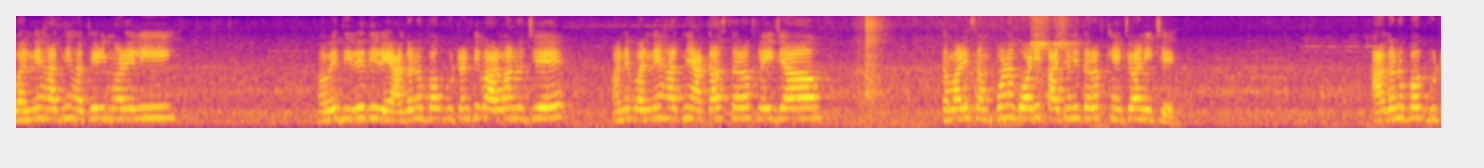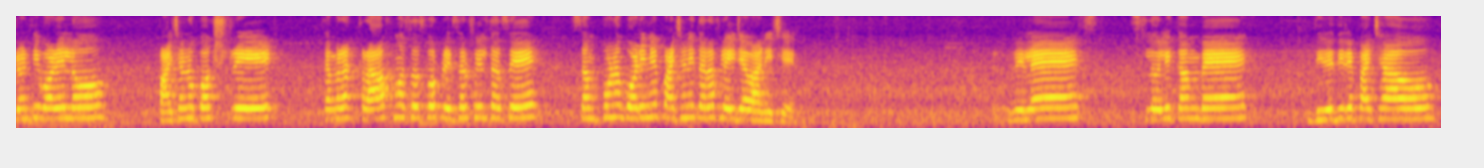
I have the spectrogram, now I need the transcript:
બંને હાથની હથેળી મળેલી. હવે ધીરે ધીરે આગળનો પગ ઘૂંટણથી વાળવાનો છે અને બંને હાથને આકાશ તરફ લઈ જાઓ. તમારી સંપૂર્ણ બોડી પાછળની તરફ ખેંચવાની છે. આગળનો પગ ઘૂંટણથી વળેલો, પાછળનો પગ સ્ટ્રેટ. તમારા ક્રાફ્ટ મસલ્સ પર પ્રેશર ફીલ થશે. સંપૂર્ણ બોડીને પાછળની તરફ લઈ જવાની છે. Relax, slowly come back. ધીરે ધીરે પાછા આવો.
